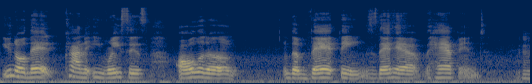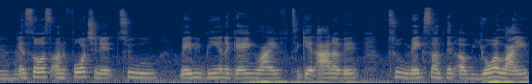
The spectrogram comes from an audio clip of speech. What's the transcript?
you know, that kind of erases all of the the bad things that have happened. Mhm. And so it's unfortunate to maybe be in a gang life, to get out of it, to make something of your life,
